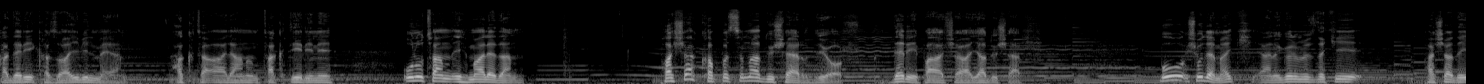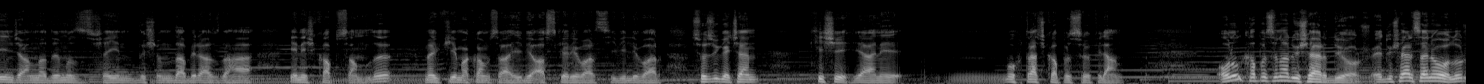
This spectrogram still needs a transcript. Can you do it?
kaderi kazayı bilmeyen, Hak Teala'nın takdirini unutan, ihmal eden, paşa kapısına düşer diyor. Deri paşaya düşer. Bu şu demek, yani günümüzdeki paşa deyince anladığımız şeyin dışında biraz daha geniş kapsamlı mevki makam sahibi, askeri var, sivili var. Sözü geçen kişi yani muhtaç kapısı filan onun kapısına düşer diyor. E düşerse ne olur?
